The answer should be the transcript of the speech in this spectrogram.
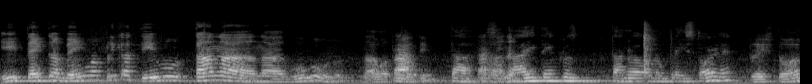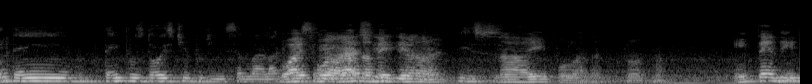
E tem também o aplicativo, tá na, na Google, tá o Tá. aplicativo, Tá, Tá tá, né? aí tem pros, tá no, no Play Store, né? Play Store. E tem, tem pros dois tipos de celular lá. que O você- iPhone lá também e tem na, Android. Isso. na Apple lá, né? Pronto, mano. Entendi.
